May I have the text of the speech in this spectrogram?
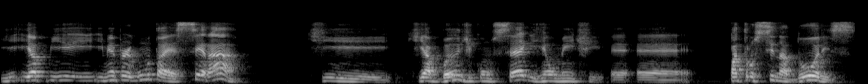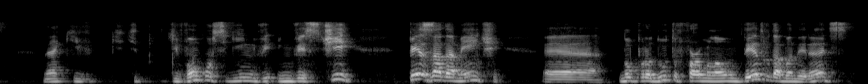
e, e, a, e, minha pergunta é: será que, que a Band consegue realmente é, é patrocinadores né, que, que, que, vão conseguir investir pesadamente é, no produto Fórmula 1 dentro da Bandeirantes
